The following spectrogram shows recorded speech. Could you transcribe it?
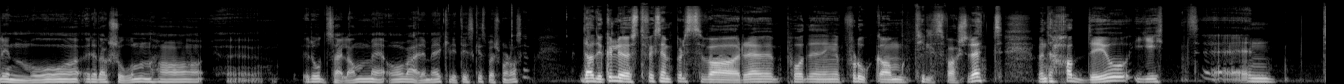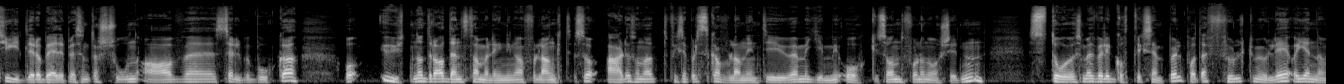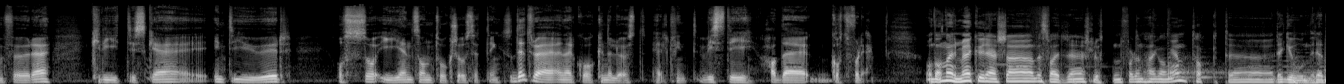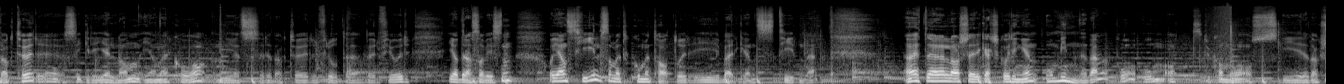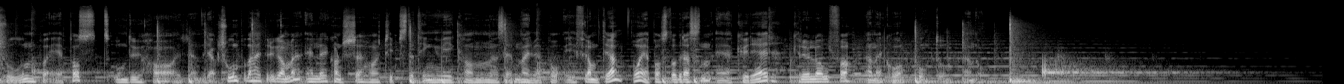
Lindmo-redaksjonen ha uh, rodd seg i land med å være mer kritiske i spørsmåla sine? Det hadde jo ikke løst f.eks. svaret på den floka om tilsvarsrett, men det hadde jo gitt en tydeligere og bedre presentasjon av eh, selve boka. Og uten å dra den sammenligninga for langt, så er det sånn at f.eks. Skavlan-intervjuet med Jimmy Åkesson for noen år siden står jo som et veldig godt eksempel på at det er fullt mulig å gjennomføre kritiske intervjuer også i en sånn talkshow-setting. Så det tror jeg NRK kunne løst helt fint, hvis de hadde gått for det. Og Da nærmer Kurer seg dessverre slutten for denne gangen. Takk til regionredaktør Sigrid Gjelland i NRK, nyhetsredaktør Frode Børfjord i Adresseavisen, og Jens Hiel som et kommentator i Bergens Tidende. Jeg heter Lars-Erik Ertskog Ringen og minner deg på om at du kan nå oss i redaksjonen på e-post om du har en reaksjon på dette programmet, eller kanskje har tips til ting vi kan se nærmere på i framtida. Og e-postadressen er kurer.krøllalfa.nrk.no. nrk.no.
